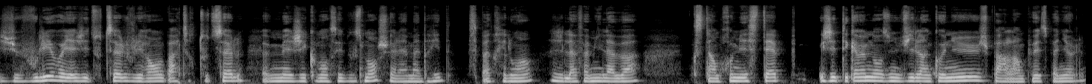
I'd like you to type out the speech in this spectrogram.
Je voulais voyager toute seule, je voulais vraiment partir toute seule, euh, mais j'ai commencé doucement, je suis allée à Madrid, c'est pas très loin, j'ai de la famille là-bas. C'était un premier step. J'étais quand même dans une ville inconnue, je parle un peu espagnol.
